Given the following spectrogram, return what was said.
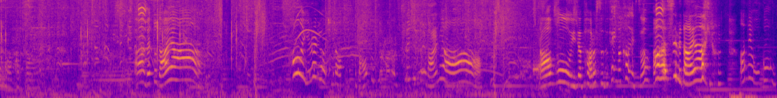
아이고 아깝다. 아, 왜또 나야? 쓰레기야 진짜 앞으로 나와볼 때마다 플래시 쓰고 난리야 라고 이제 바루스도 생각하겠죠? 아 씨발 나야. 이러면. 아니 오공.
